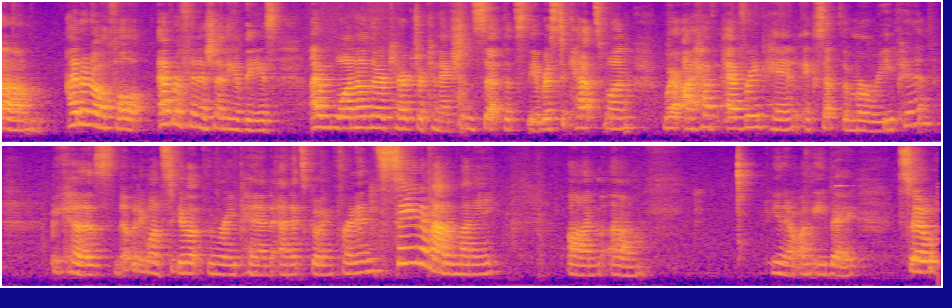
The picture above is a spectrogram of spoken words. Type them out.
Um, I don't know if I'll ever finish any of these. I have one other character connection set that's the Aristocats one where I have every pin except the Marie pin because nobody wants to give up the Marie pin and it's going for an insane amount of money on, um, you know, on eBay. So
